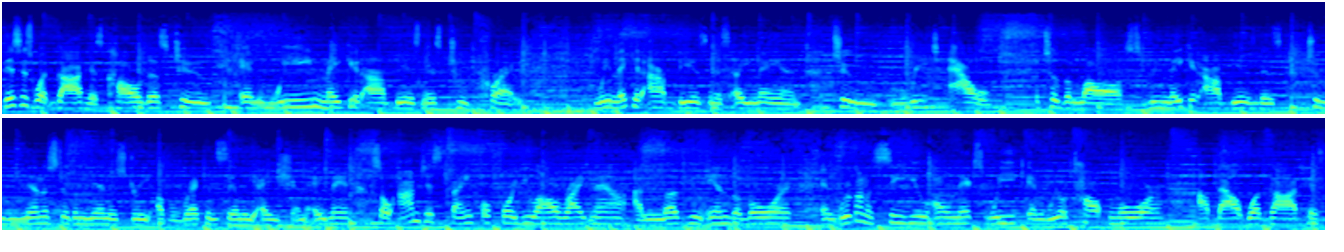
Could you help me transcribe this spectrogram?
This is what God has called us to, and we make it our business to pray. We make it our business, amen, to reach out to the lost. We make it our business to minister the ministry of reconciliation. Amen. So I'm just thankful for you all right now. I love you in the Lord. And we're going to see you on next week and we'll talk more about what God has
